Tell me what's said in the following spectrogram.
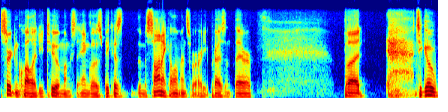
certain quality too amongst Anglo's because the Masonic elements were already present there. But to go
